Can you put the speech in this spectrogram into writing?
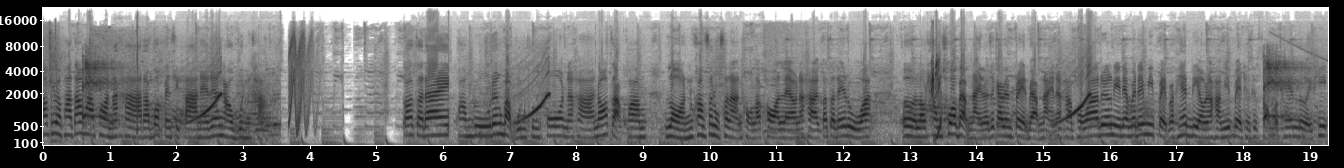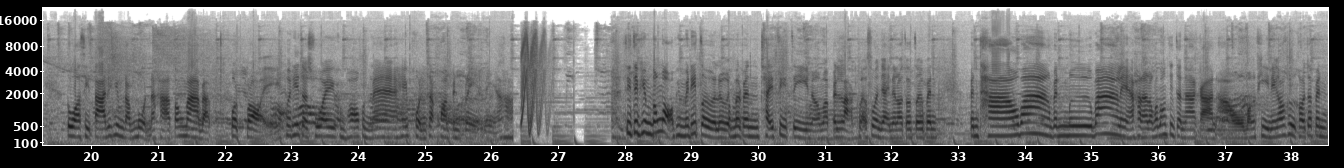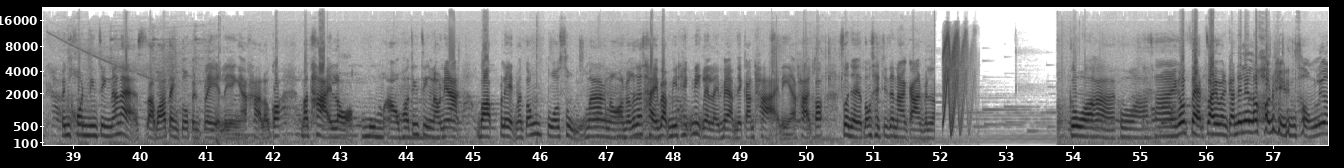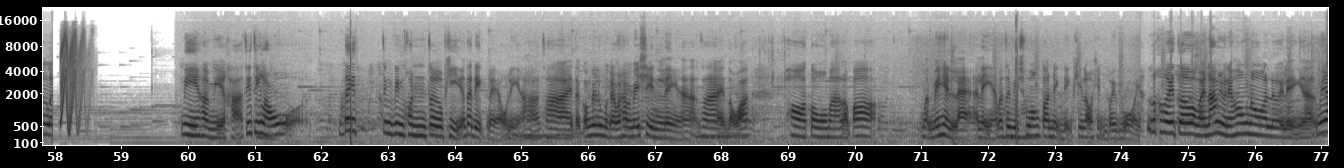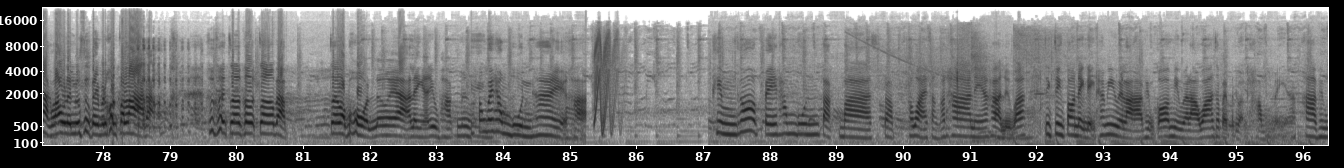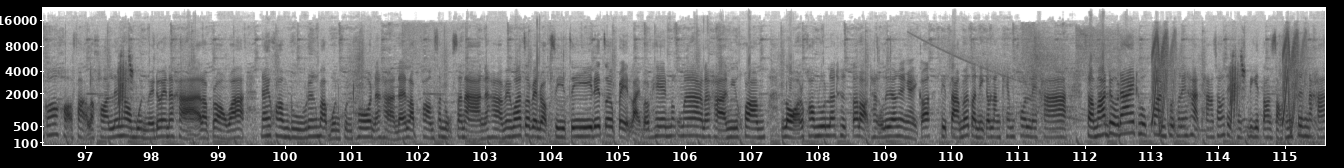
พิมพาต้าภาพรนะคะ รับบทเป็นสิตาในเรื่องเงาบุญค่ะ ก็จะได้ความรู้เรื่องแบบบุญคุณโทษนะคะ นอกจากความหลอนความสนุกสนานของละครแล้วนะคะ ก็จะได้รู้ว่าเออเราทำชั่วแบบไหนเราจะกลายเป็นเปรตแบบไหนนะคะ เพราะว่าเรื่องนี้เนี่ยไม่ได้มีเปรตประเภทเดียวนะคะ มีเปรตถึง 12 ประเภทเลยที่ตัวสีตาที่พิมรับบทนะคะ ต้องมาแบบปลดปล่อย เพื่อที่จะช่วยคุณพ่อคุณแม่ให้พ้นจากความเป็นเปรตอะไรอย่างเงี้ยค่ะ จริงๆพิมพ์ต้องบอกว่าพิมพ์ไม่ได้เจอเลย มันเป็นใช้ CG เนาะมาเป็นหลักแล้วส่วนใหญ่เนี่ยเราจะเจอเป็นเป็นเท้าบ้าง เป็นมือบ้างอะไรอย่างเงี้ยค่ะแล้วเราก็ต้องจินตนาการเอาบางทีนี่ก็คือเขาจะเป็นเป็นคนจริงๆนั่นแหละแบบว่าแต่งตัวเป็นเปรตอะไรอย่างเงี้ยค่ะแล้วก็มาถ่ายหลอกมุมเอาเพราะจริง ๆ แล้วเนี่ยว่าเปรตมันต้องตัวสูงมากเนาะแล้วก็จะใช้แบบมีเทคนิคหลาย ๆ แบบในการถ่ายอะไรอย่างเงี้ยค่ะ ก็ส่วนใหญ่จะต้องใช้จินตนาการเป็นหลัก กลัวค่ะ กลัว ใช่ ก็แปลกใจเหมือนกันได้เล่นละครผีถึงสองเรื่องเลย มีค่ะมีค่ะ จริงๆแล้วได้จริงเป็นคนเจอผีตั้งแต่เด็กแล้วอะไรอย่างเงี้ยค่ะใช่ แต่ก็ไม่รู้เหมือนกันว่าทำไมไม่ชินอะไรอย่างเงี้ยใช่แต่ว่าพอโตมาแล้วก็เหมือนไม่เห็นแหละอะไรเงี้ยมันจะมีช่วงตอนเด็กๆที่เราเห็นบ่อยๆเราเคยเจอแบบไปนั่งอยู่ในห้องนอนเลยอะไรอย่างเงี้ยไม่อยากเล่าเลยรู้สึกตัวเองเป็นคนประหลาดอะคือเคยเจอเจอแบบ เจอแบบโหดเลยอะอะไรเงี้ยอยู่พักหนึ่งต้องไปทำบุญให้ค่ะ พิมพ์ก็ไปทำบุญตักบาตรแบบถวายสังฆทานอะไรเงี้ยค่ะ หรือว่าจริง ๆ ตอนเด็กๆ ถ้ามีเวลา พิมพ์ก็มีเวลาว่างจะไปปฏิบัติธรรมอะไรเงี้ยค่ะ พิมพ์ก็ขอฝากละครเรื่องเงาบุญไว้ด้วยนะคะ รับรองว่าได้ความรู้เรื่องแบบบุญคุณโทษนะคะ ได้รับความสนุกสนานนะคะ ไม่ว่าจะเป็นแบบ CG ได้เจอเปรตหลายประเภทมากๆนะคะ มีความหลอนความรุนระทึกตลอดทั้งเรื่องยังไง ก็ติดตามด้วยตอนนี้กำลังเข้มข้นเลยค่ะ สามารถดูได้ทุกวันพุธพฤหัสทางช่อง7 HD ตอน2ทุ่มครึ่งนะคะ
